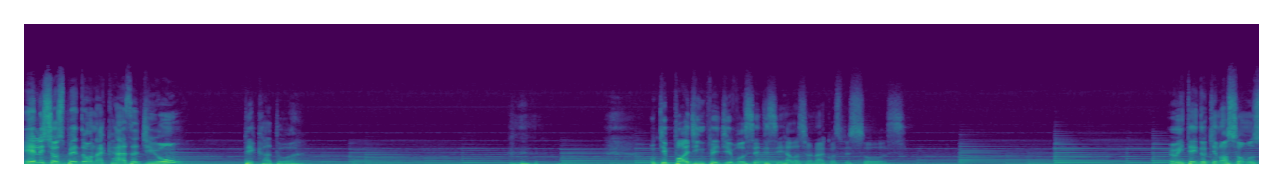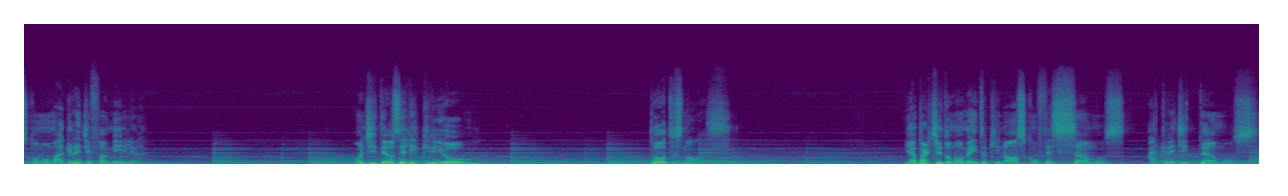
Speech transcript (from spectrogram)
Ele se hospedou na casa de um pecador. O que pode impedir você de se relacionar com as pessoas? Eu entendo que nós somos como uma grande família onde Deus ele criou todos nós. E a partir do momento que nós confessamos, acreditamos,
